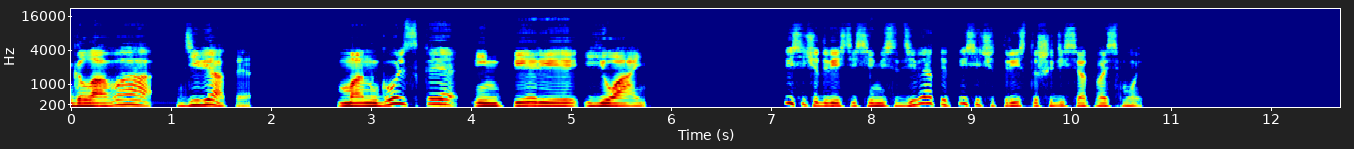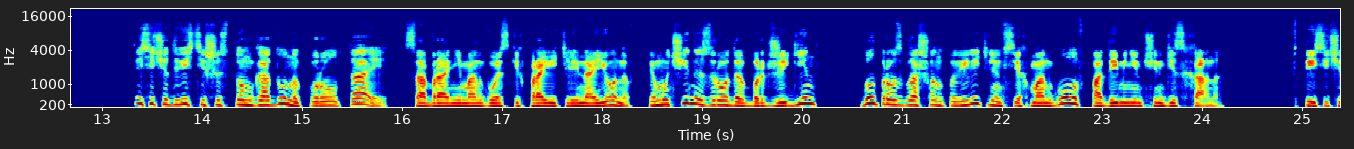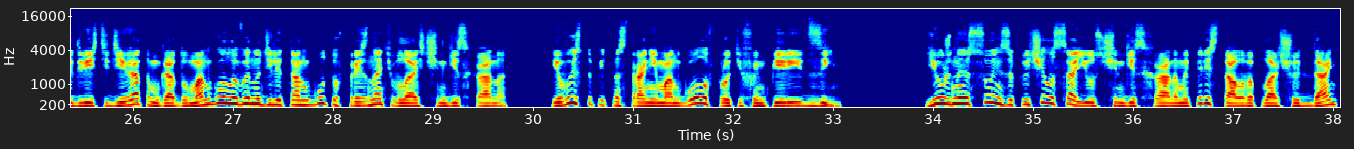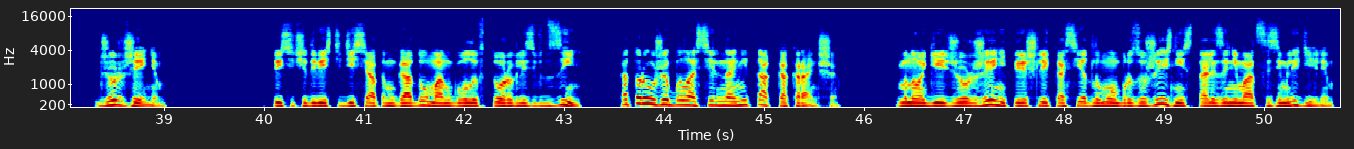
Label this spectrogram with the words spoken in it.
Глава 9. Монгольская империя Юань. 1279-1368. В 1206 году на Курултае, собрании монгольских правителей Найонов, Темучин из рода Барджигин был провозглашен повелителем всех монголов под именем Чингисхана. В 1209 году монголы вынудили тангутов признать власть Чингисхана и выступить на стороне монголов против империи Цзинь. Южная Сунь заключила союз с Чингисханом и перестала выплачивать дань джурдженям. В 1210 году монголы вторглись в Цзинь, которая уже была сильна не так, как раньше. Многие джурджени перешли к оседлому образу жизни и стали заниматься земледелием.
